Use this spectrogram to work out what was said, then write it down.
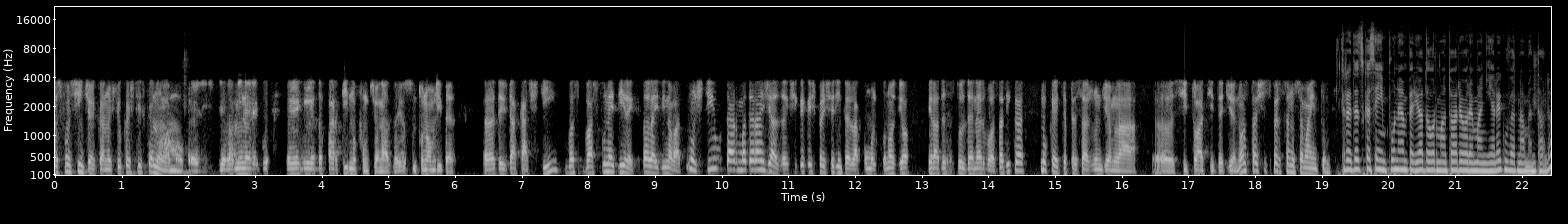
vă spun sincer că nu știu, că știți că nu am o prelist. Eu, la mine regu- regulile de partid nu funcționează, eu sunt un om liber. Uh, Deci dacă aș ști, vă, v-aș spune direct, ăla e vinovat. Nu știu, dar mă deranjează și cred că și președintele, la cum îl cunosc eu, era destul de nervos. Adică nu cred că trebuie să ajungem la uh, situații de genul ăsta și sper să nu se mai întâmple. Credeți că se impune în perioada următoare o remaniere guvernamentală?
